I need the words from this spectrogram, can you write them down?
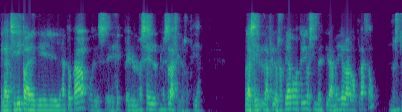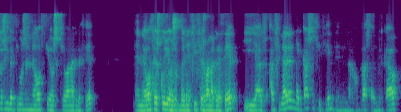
la chiripa de que le ha tocado, pues, eh, pero no es, el, no es la filosofía. La, la, filosofía, como te digo, es invertir a medio y largo plazo. Nosotros invertimos en negocios que van a crecer en negocios cuyos beneficios van a crecer y al, final el mercado es eficiente en el largo plazo. El mercado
